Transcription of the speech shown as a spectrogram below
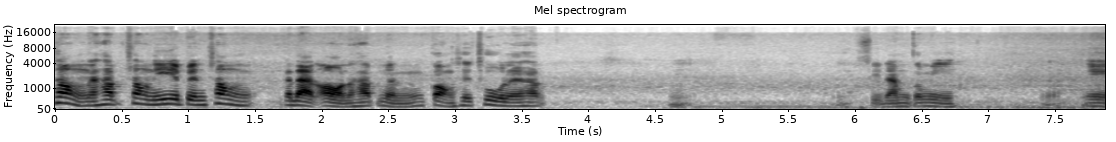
ช่องนะครับ ช่องนี้จะเป็นช่องกระดาษออกนะครับ เหมือนกล่องเช็ดชู่เลยครับนี่สีดำก็มีนี่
